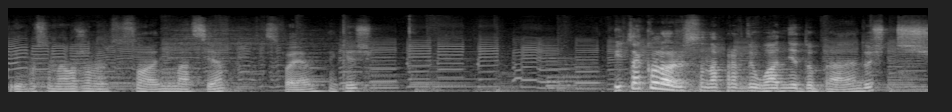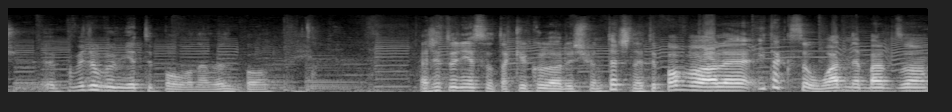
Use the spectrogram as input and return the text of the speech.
i po prostu nałożone to są animacje swoje jakieś. I te kolory są naprawdę ładnie dobrane, dość e, powiedziałbym nietypowo nawet, bo znaczy to nie są takie kolory świąteczne typowo, ale i tak są ładne bardzo.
